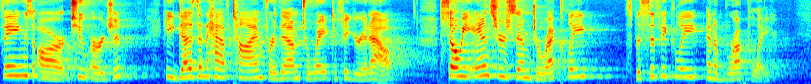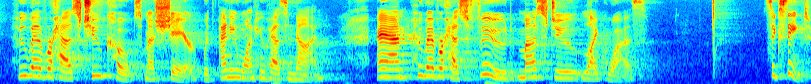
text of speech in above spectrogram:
Things are too urgent. He doesn't have time for them to wait to figure it out. So he answers them directly, specifically, and abruptly. Whoever has two coats must share with anyone who has none, and whoever has food must do likewise. Succinct.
